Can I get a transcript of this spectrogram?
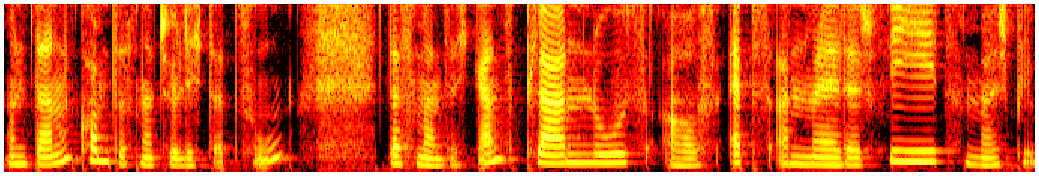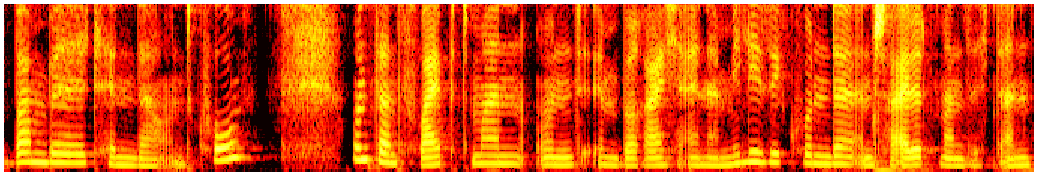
Und dann kommt es natürlich dazu, dass man sich ganz planlos auf Apps anmeldet, wie zum Beispiel Bumble, Tinder und Co. Und dann swipet man und im Bereich einer Millisekunde entscheidet man sich dann,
